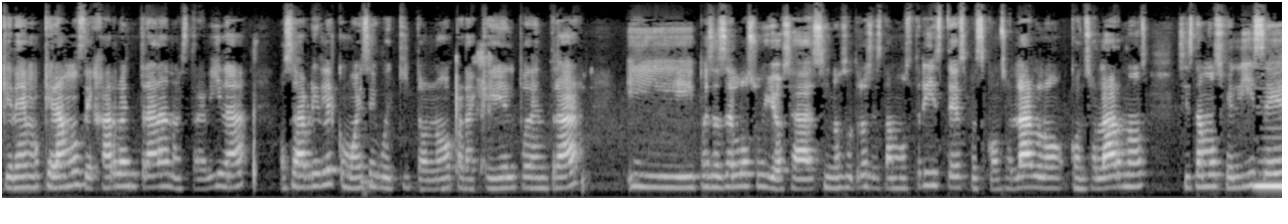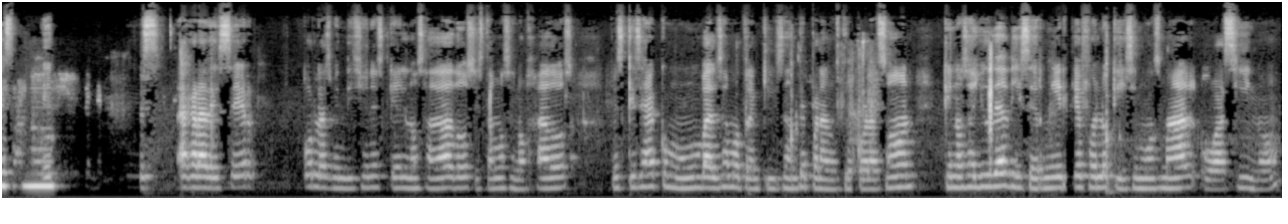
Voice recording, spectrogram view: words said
queremos, queramos dejarlo entrar a nuestra vida, o sea, abrirle como ese huequito, ¿no? Para que Él pueda entrar y pues hacer lo suyo, o sea, si nosotros estamos tristes, pues consolarlo, consolarnos, si estamos felices, eh, pues agradecer por las bendiciones que Él nos ha dado, si estamos enojados, pues que sea como un bálsamo tranquilizante para nuestro corazón, que nos ayude a discernir qué fue lo que hicimos mal o así, ¿no?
